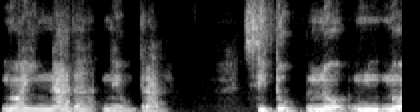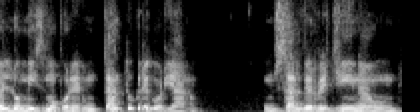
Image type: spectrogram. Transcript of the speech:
no hay nada neutral. Si tú no, no es lo mismo poner un canto gregoriano, un salve regina, un,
